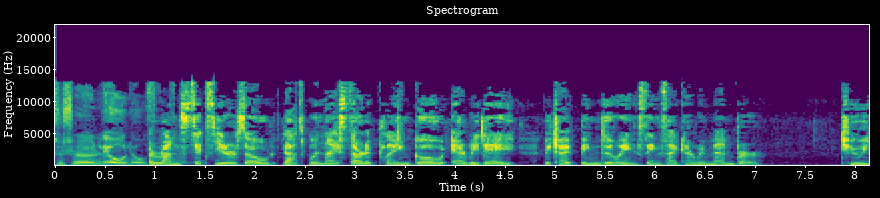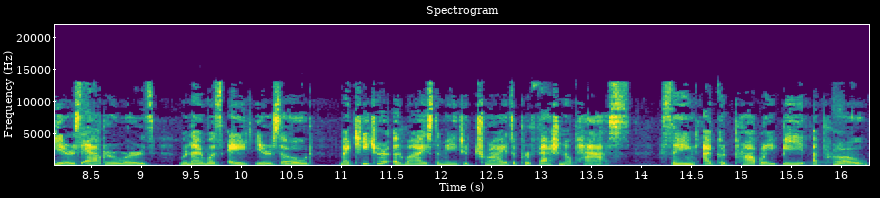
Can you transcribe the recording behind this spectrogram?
Around six years old, that's when I started playing Go every day, which I've been doing since I can remember. Two years afterwards, when I was eight years old, my teacher advised me to try the professional path, saying I could probably be a pro.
